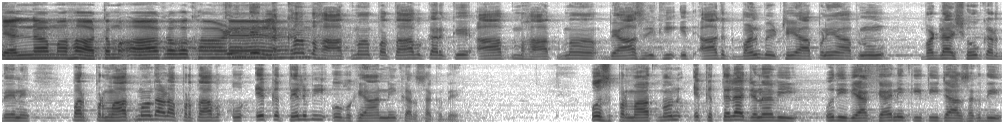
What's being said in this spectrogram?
ਤਿਲ ਨਾ ਮਹਾਤਮ ਆਖ ਕਹਿੰਦੇ ਵਖਾਣੈ ਲੱਖਾਂ ਮਹਾਤਮਾ ਪ੍ਰਤਾਪ ਕਰਕੇ ਆਪ ਮਹਾਤਮਾ ਵਿਆਸ ਲਿਖੀ ਆਦਿਕ ਬਣ ਬੈਠੇ ਆਪਣੇ ਆਪ ਨੂੰ ਵੱਡਾ ਸ਼ੋਅ ਕਰਦੇ ਨੇ। ਪਰ ਪ੍ਰਮਾਤਮਾ ਦਾ ਜਿਹੜਾ ਪ੍ਰਤਾਪ ਉਹ ਇੱਕ ਤਿਲ ਵੀ ਉਹ ਵਿਖਿਆਨ ਨਹੀਂ ਕਰ ਸਕਦੇ। ਉਸ ਪ੍ਰਮਾਤਮਾ ਨੂੰ ਇੱਕ ਤਿਲਾ ਜਣਾ ਵੀ ਉਹਦੀ ਵਿਆਖਿਆ ਨਹੀਂ ਕੀਤੀ ਜਾ ਸਕਦੀ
